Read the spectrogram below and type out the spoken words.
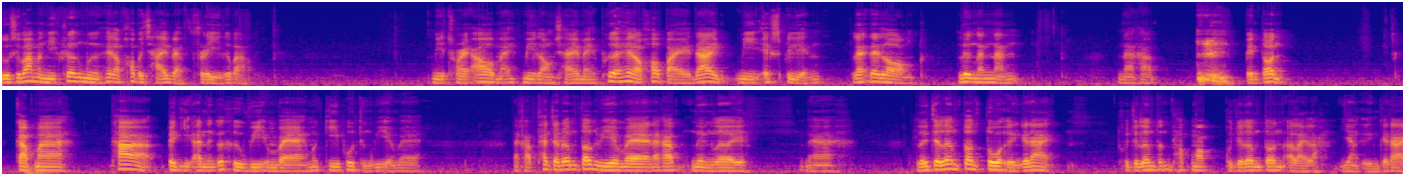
ดูซิว่ามันมีเครื่องมือให้เราเข้าไปใช้แบบฟรีหรือเปล่า มี trial ไหม มีลองใช้ไหม เพื่อให้เราเข้าไปได้มี experience และได้ลองเรื่องนั้นๆนะครับ เป็นต้น กลับมาถ้าเป็นอีกอันหนึงก็คือ VMware เมื่อกี้พูดถึง VMware นะครับ ถ้าจะเริ่มต้น VMware นะครับหนึ่งเลยนะ หรือจะเริ่มต้นตัวอื่นก็ได้ คุณจะเริ่มต้น Proxmox คุณจะเริ่มต้นอะไรล่ะ อย่างอื่นก็ได้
